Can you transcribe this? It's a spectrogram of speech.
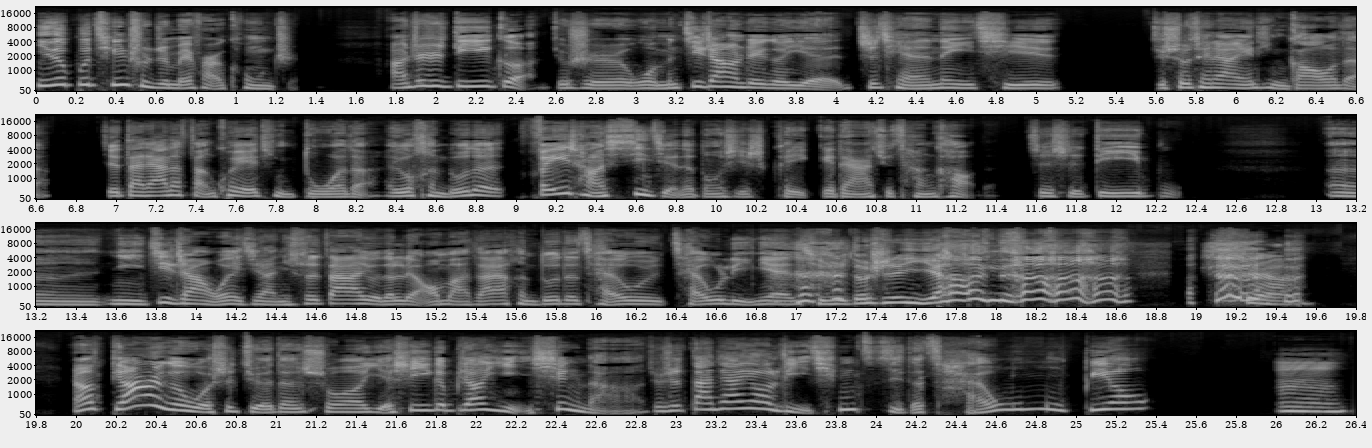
你都不清楚，就没法控制啊。这是第一个，就是我们记账这个也之前那一期就收听量也挺高的，就大家的反馈也挺多的，有很多的非常细节的东西是可以给大家去参考的。这是第一步。嗯，你记账，我也记账，你说咱俩有的聊嘛，咱俩很多的财务财务理念其实都是一样的。是。然后第二个，我是觉得说，也是一个比较隐性的啊，就是大家要理清自己的财务目标。嗯，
